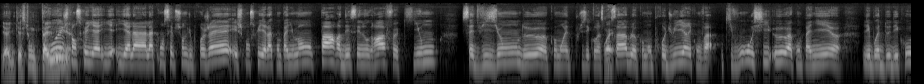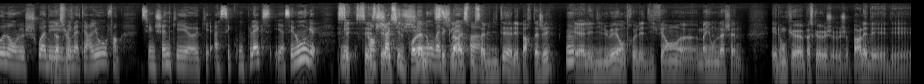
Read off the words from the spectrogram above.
il y a une question de timing. Oui, je pense qu'il y a, il y la, la conception du projet et je pense qu'il y a l'accompagnement par des scénographes qui ont cette vision de euh, comment être plus éco-responsable, comment produire et qu'on va, qui vont aussi, eux, accompagner euh, les boîtes de déco dans le choix des, matériaux. Enfin, c'est une chaîne qui est, euh, qui est assez complexe et assez longue. Mais C'est aussi le problème, c'est que la mettre, responsabilité, elle est partagée Mm. et elle est diluée entre les différents maillons de la chaîne. Et donc, euh, parce que je, je parlais des, des,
